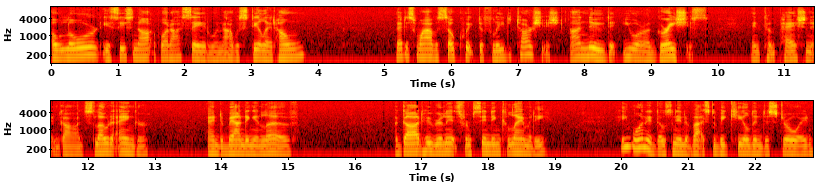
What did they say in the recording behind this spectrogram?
O Lord, is this not what I said when I was still at home? That is why I was so quick to flee to Tarshish. I knew that you are a gracious and compassionate God, slow to anger and abounding in love, a God who relents from sending calamity he wanted those Ninevites to be killed and destroyed.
